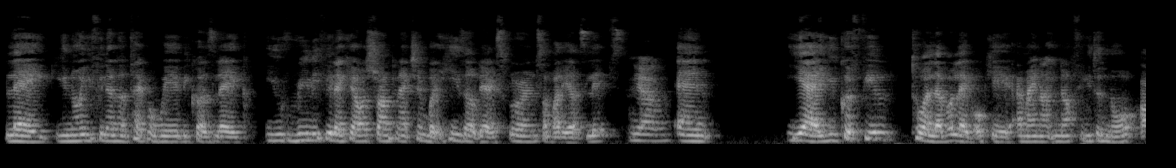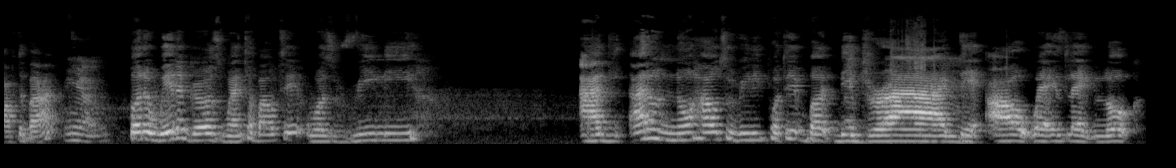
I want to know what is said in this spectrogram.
Like, you know, you feel in a type of way because like you really feel like you have a strong connection, but he's out there exploring somebody else's lips. Yeah. And yeah, you could feel to a level like, okay, am I not enough for you to know off the bat? Yeah. But the way the girls went about it was really I, I don't know how to really put it, but they mm. dragged mm. it out where it's like, look,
